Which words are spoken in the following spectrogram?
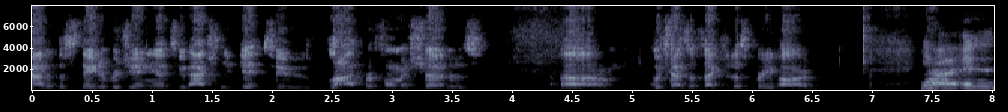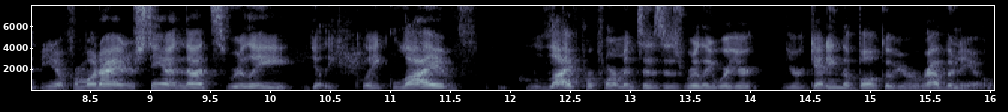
out of the state of Virginia to actually get to live performance shows, um, which has affected us pretty hard. Yeah, and you know, from what I understand, that's really like live live performances is really where you're you're getting the bulk of your revenue.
